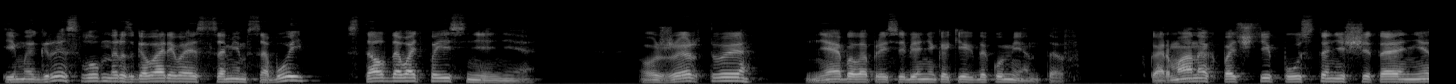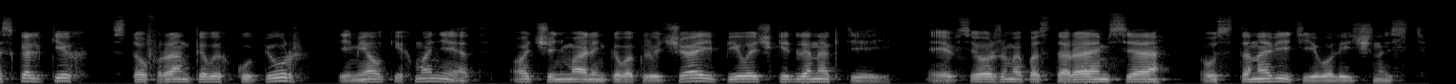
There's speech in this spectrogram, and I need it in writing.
И Мегре, словно разговаривая с самим собой, стал давать пояснения. У жертвы не было при себе никаких документов. В карманах почти пусто, не считая нескольких стофранковых купюр и мелких монет, очень маленького ключа и пилочки для ногтей. И все же мы постараемся установить его личность.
